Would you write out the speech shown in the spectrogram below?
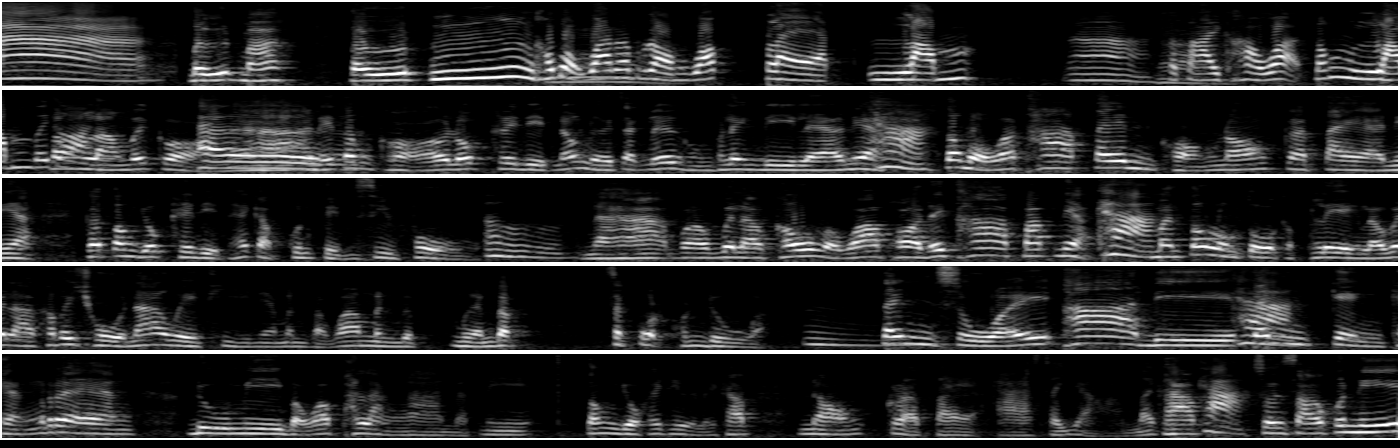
ตืดมะตืด อืมเขาบอกว่ารับรองว่าแปลกล้ำ อ่าสไตล์เขาอะต้องล้ำไว้ต้ก่อองนลำไว้ก่อนเออนะฮะอันนี้ต้องขอลบเครดิตนอกเหนือจากเรื่องของเพลงดีแล้วเนี่ย ค่ะต้องบอกว่าท่าเต้นของน้องกระแตเนี่ยก็ต้องยกเครดิตให้กับคุณปิ๋มซีโฟเออนะฮะว่าเวลาเขาแบบว่าพอได้ท่าปั๊บเนี่ยค่ะมันต้องลงตัวกับเพลงแล้วเวลาเขาไปโชว์หน้าเวทีเนี่ยมันแบบว่ามันแบบเหมือนแบบสะกดคนดูอะอืมเต้นสวยท่าดีค่ะ เต้นเก่งแข็งแรง ดูมีแบบว่าพลังงานแบบนี้ ต้องยกให้เธอเลยครับ น้องกระแตอาสยามนะครับ ค่ะ ส่วนสาวคนนี้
